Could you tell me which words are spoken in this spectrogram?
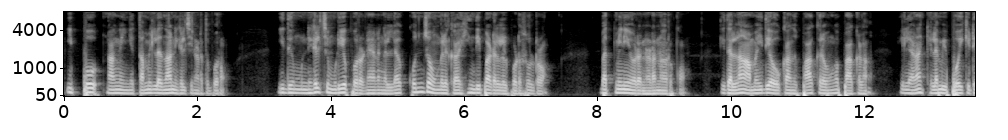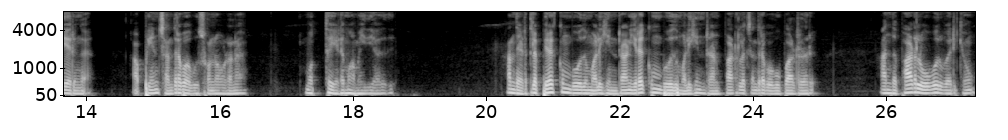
இப்போது நாங்கள் இங்கே தமிழில் தான் நிகழ்ச்சி நடத்த போகிறோம் இது மு- நிகழ்ச்சி முடிய போகிற நேரங்களில் கொஞ்சம் உங்களுக்காக ஹிந்தி பாடல்கள் போட சொல்கிறோம் பத்மினியோட நடனம் இருக்கும். இதெல்லாம் அமைதியாக உட்காந்து பார்க்குறவங்க பார்க்கலாம் இல்லைனா கிளம்பி போய்கிட்டே இருங்க. அப்படின்னு சந்திரபாபு சொன்ன உடனே மொத்த இடமும் அமைதியாகுது. அந்த இடத்துல பிறக்கும் பிறக்கும்போது மழுகின்றான் இறக்கும்போது மழுகின்றான் பாடலில் சந்திரபாபு பாடுறாரு. அந்த பாடல் ஒவ்வொரு வரைக்கும்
